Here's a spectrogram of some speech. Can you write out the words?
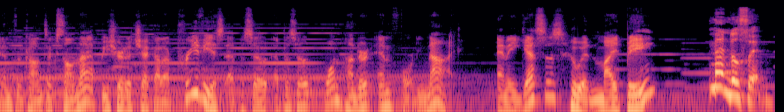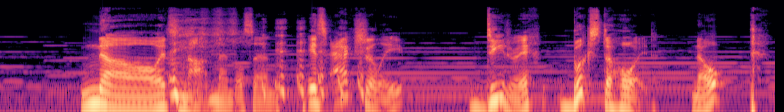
And for context on that, be sure to check out our previous episode, episode 149. Any guesses who it might be? Mendelssohn. No, it's not Mendelssohn. It's actually Dietrich Buxtehude. Nope.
